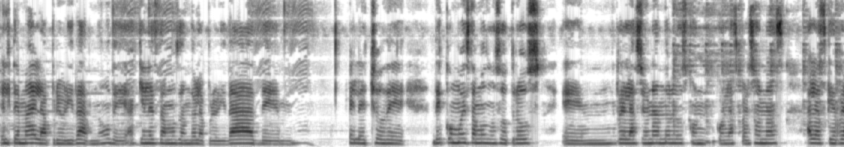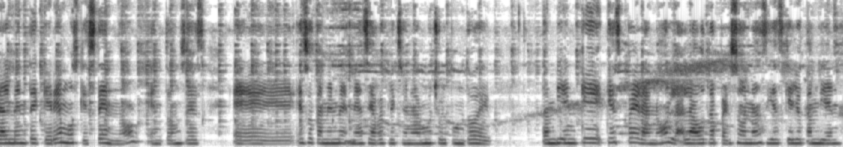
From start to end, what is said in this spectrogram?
el tema de la prioridad, ¿no? De a quién le estamos dando la prioridad, de el hecho de, de cómo estamos nosotros em, relacionándonos con, con, las personas a las que realmente queremos que estén, ¿no? Entonces, eh, eso también me, me hacía reflexionar mucho el punto de también qué, qué espera, ¿no? La, la, otra persona, si es que yo también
